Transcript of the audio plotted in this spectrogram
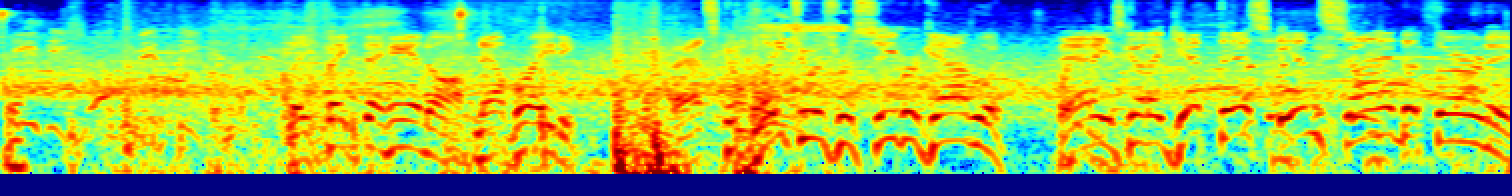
So. They fake the handoff. Now Brady. That's complete to his receiver, Godwin. And he's going to get this inside the 30.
